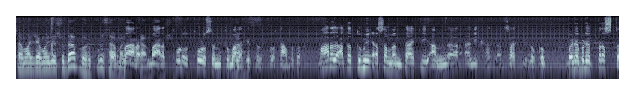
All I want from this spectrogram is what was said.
समाजामध्ये सुद्धा भरपूर सामाजिक महाराज. थोडं थोडंसं मी तुम्हाला हे. थांबतो महाराज आता तुम्ही असं म्हणता की आमदार आणि खासदार सारखे लोक बडे बडे प्रस्त.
